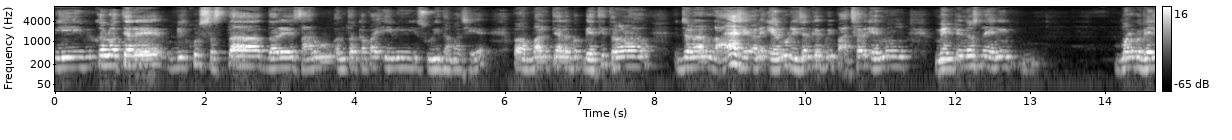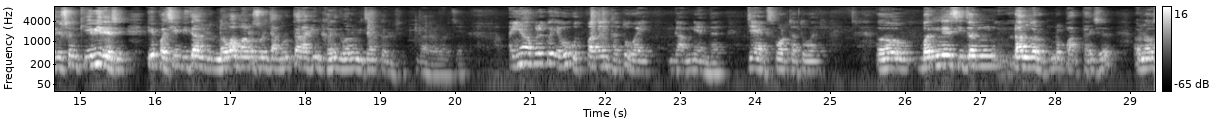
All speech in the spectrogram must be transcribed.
ઈ વ્હીકલો અત્યારે બિલકુલ સસ્તા દરે સારું અંતર કપાય એવી સુવિધામાં છે. પણ અમારે ત્યાં લગભગ બેથી ત્રણ જણા લાયા છે અને એનું રીઝન કે ભાઈ પાછળ એનું મેન્ટેનન્સ ને એની મારું કે વેલ્યુશન કેવી રહેશે એ પછી બીજા નવા માણસોએ જાગૃતતા રાખીને ખરીદવાનો વિચાર કર્યો છે. બરાબર છે. અહીંયા આપણે કોઈ એવું ઉત્પાદન થતું હોય ગામની અંદર જે એક્સપોર્ટ થતું હોય? બંને સિઝન ડાંગરનો પાક થાય છે અને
